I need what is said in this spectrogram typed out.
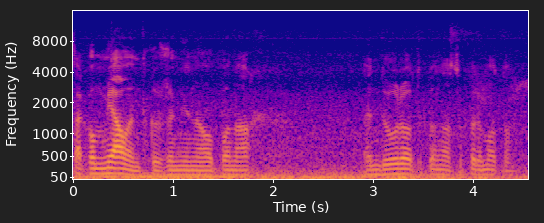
Taką miałem, tylko że nie na oponach enduro, tylko na supermoto.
